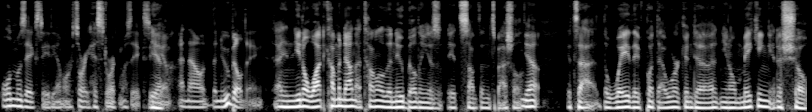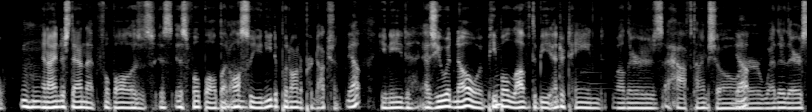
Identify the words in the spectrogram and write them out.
old mosaic stadium or sorry historic mosaic stadium and now the new building. And you know what? Coming down that tunnel the new building is it's something special. Yeah. It's that the way they've put that work into you know making it a show mm-hmm. and i understand that football is is, is football but Mhm. also you need to put on a production yep you need as you would know Mhm. people love to be entertained while there's a halftime show Yep. or whether there's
